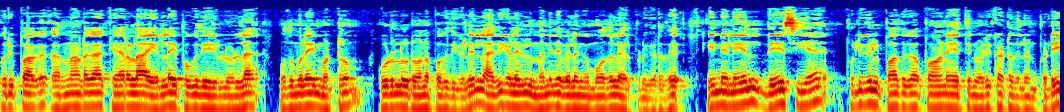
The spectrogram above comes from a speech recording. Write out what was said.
குறிப்பாக கர்நாடகா கேரளா எல்லை பகுதியில் உள்ள முதுமலை மற்றும் கூடலூர் வனப்பகுதிகளில் அதிக அளவில் மனித விலங்கு மோதல் ஏற்படுகிறது. இந்நிலையில் தேசிய புலிகள் பாதுகாப்பு ஆணையத்தின் வழிகாட்டுதலின்படி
